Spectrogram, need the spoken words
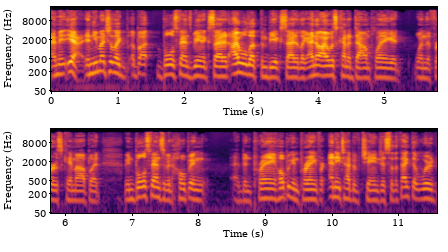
I mean, yeah, and you mentioned like about Bulls fans being excited. I will let them be excited. Like I know I was kind of downplaying it when the first came out, but I mean, Bulls fans have been hoping have been praying, hoping and praying for any type of changes. So the fact that we're at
